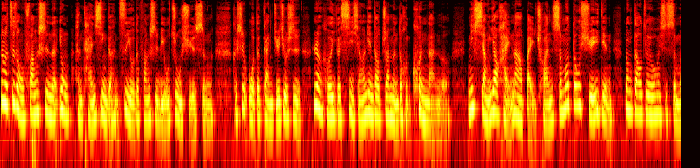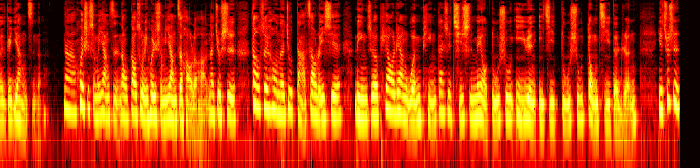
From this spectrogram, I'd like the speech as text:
那么这种方式呢，用很弹性的、很自由的方式留住学生。可是我的感觉就是，任何一个系想要练到专门都很困难了。你想要海纳百川，什么都学一点，弄到最后会是什么一个样子呢？那会是什么样子？那我告诉你会是什么样子好了哈，那就是到最后呢，就打造了一些领着漂亮文凭，但是其实没有读书意愿以及读书动机的人，也就是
